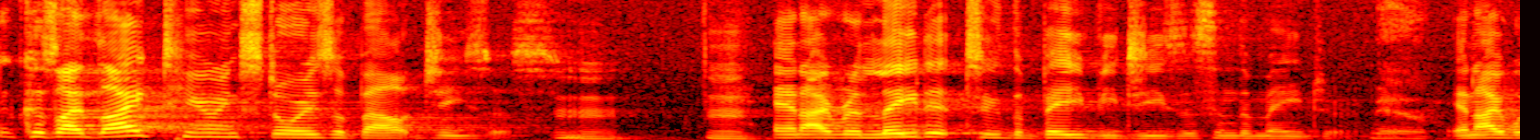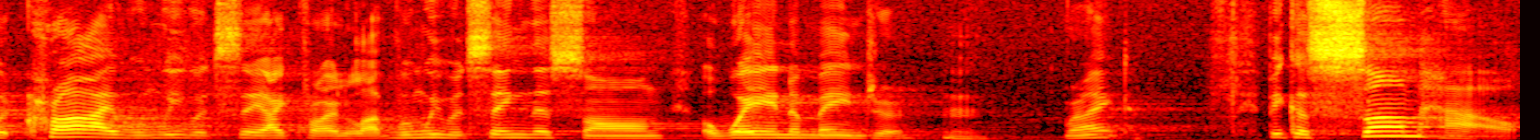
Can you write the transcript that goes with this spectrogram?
Because I liked hearing stories about Jesus. Mm, mm. And I related to the baby Jesus in the manger. Yeah. And I would cry when we would sing, I cried a lot, when we would sing this song, Away in the Manger, mm. right? Because somehow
